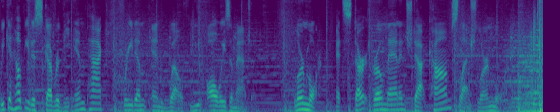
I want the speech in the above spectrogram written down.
We can help you discover the impact, freedom, and wealth you always imagined. Learn more at startgrowmanage.com slash learn more.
